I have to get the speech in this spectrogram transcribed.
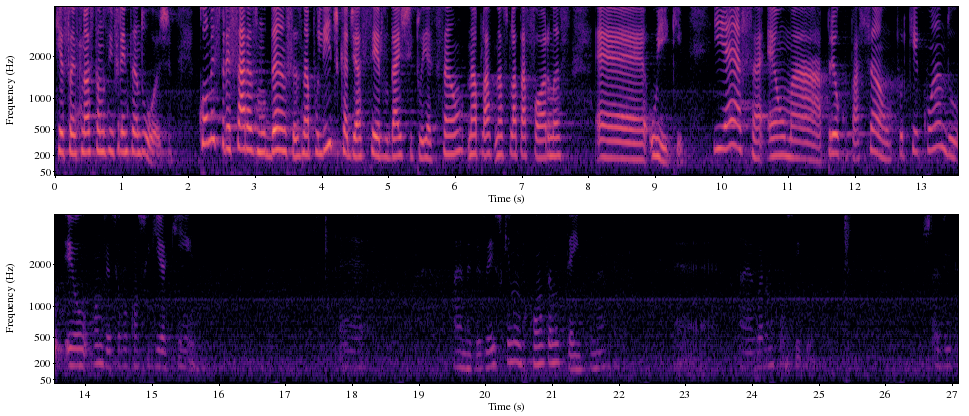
questões que nós estamos enfrentando hoje. Como expressar as mudanças na política de acervo da instituição na, nas plataformas é, Wiki? E essa é uma preocupação, porque quando eu. Vamos ver se eu vou conseguir aqui. É, ai, meu Deus, é isso que não conta no tempo, né? É, agora não consigo. Puxa vida,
